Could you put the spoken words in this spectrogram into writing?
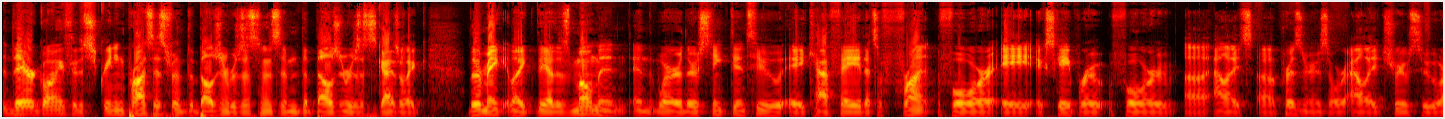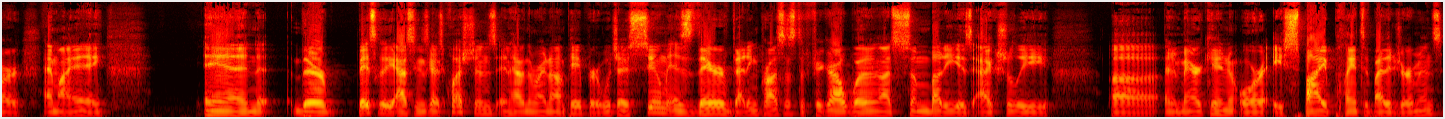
they're going through the screening process for the Belgian resistance, and the Belgian resistance guys are like, they're making like they have this moment and where they're sneaked into a cafe that's a front for a escape route for uh, Allied uh, prisoners or Allied troops who are MIA, and they're basically asking these guys questions and having them write it on paper, which I assume is their vetting process to figure out whether or not somebody is actually uh, an American or a spy planted by the Germans.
